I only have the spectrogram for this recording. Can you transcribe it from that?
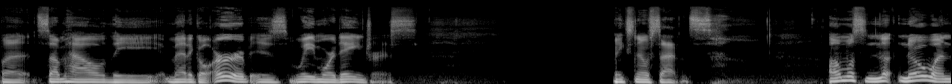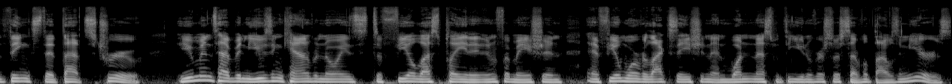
but somehow the medical herb is way more dangerous. Makes no sense. Almost no, no one thinks that that's true. Humans have been using cannabinoids to feel less pain and inflammation and feel more relaxation and oneness with the universe for several thousand years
